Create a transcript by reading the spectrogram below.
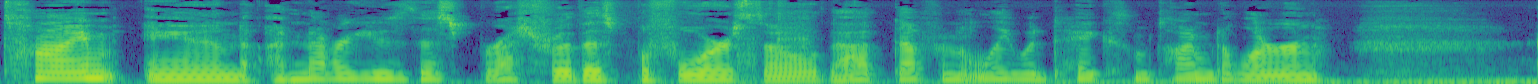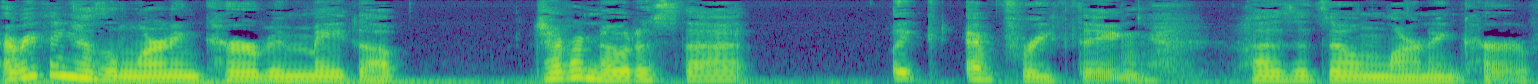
time and I've never used this brush for this before, so that definitely would take some time to learn. Everything has a learning curve in makeup. Did you ever notice that? Like everything has its own learning curve.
